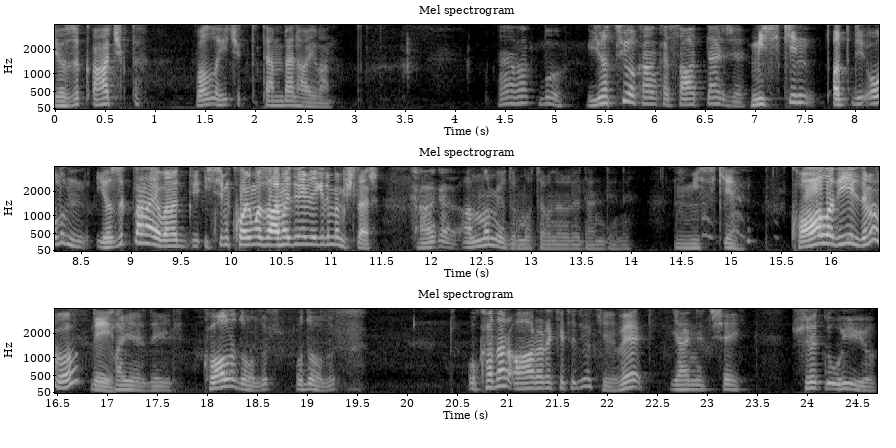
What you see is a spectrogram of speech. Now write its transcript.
Yazık. Aha çıktı. Vallahi çıktı tembel hayvan. Ha bak bu. Yatıyor kanka saatlerce. Miskin adı- oğlum yazık lan hayvana isim koyma zahmetine bile girmemişler. Kanka anlamıyordur muhtemelen öyle dendiğini. Miskin. Koala değil değil mi bu? Değil. Hayır değil. Koala da olur. O da olur. O kadar ağır hareket ediyor ki ve yani şey sürekli uyuyor.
